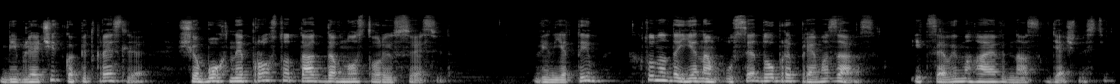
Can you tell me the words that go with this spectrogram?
Біблія чітко підкреслює, що Бог не просто так давно створив Всесвіт. Він є тим, хто надає нам усе добре прямо зараз, і це вимагає від нас вдячності.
